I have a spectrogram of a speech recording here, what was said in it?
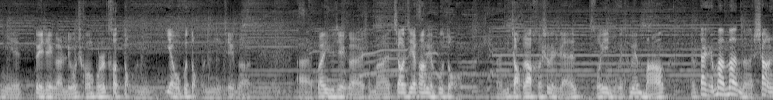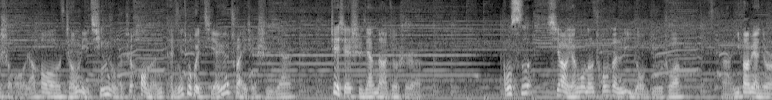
你对这个流程不是特懂，你业务不懂，你这个呃关于这个什么交接方面不懂，呃你找不到合适的人，所以你会特别忙。但是慢慢的上手，然后整理清楚了之后呢，你肯定就会节约出来一些时间。这些时间呢，就是公司希望员工能充分利用，比如说，啊、一方面就是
